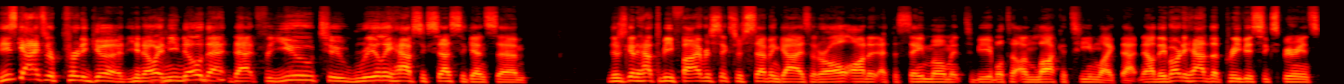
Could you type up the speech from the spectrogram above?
these guys are pretty good, you know, and you know that that for you to really have success against them, there's going to have to be five or six or seven guys that are all on it at the same moment to be able to unlock a team like that. Now they've already had the previous experience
